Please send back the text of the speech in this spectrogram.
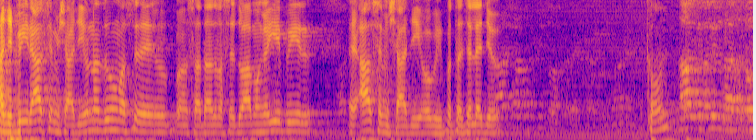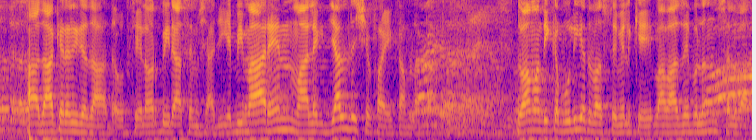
اج پیر آسم شاہ جی انہوں دوں واسطے، سادات واسطے دعا منگائیے پیر۔ آسم شاہ جی وہ بھی پتہ چلے جو۔ کون؟ ہاں ذاکر علی رضا دعوت کھیل، اور پیر آسم شاہ جی۔ یہ بیمار ہیں، مالک جلد شفائی کاملہ دعا مندی قبولیت واسطے مل کے باواز بلند سلوات۔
